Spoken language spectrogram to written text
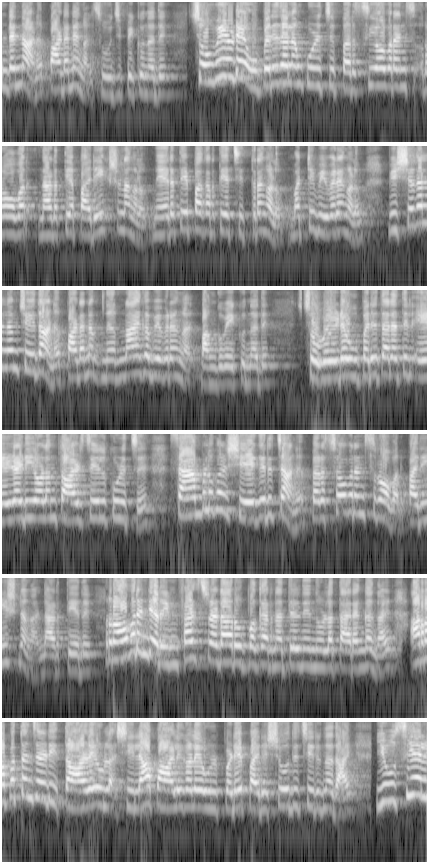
ഉണ്ടെന്നാണ് പഠനങ്ങൾ സൂചിപ്പിക്കുന്നത്. ചൊവ്വയുടെ ഉപരിതലം കുഴിച്ച് പെർസിയോവറൻസ് റോവർ നടത്തിയ പരീക്ഷണങ്ങളും നേരത്തെ പകർത്തിയ ചിത്രങ്ങളും മറ്റു വിവരങ്ങളും വിശകലനം ചെയ്താണ് പഠനം നിർണായക വിവരങ്ങൾ പങ്കുവയ്ക്കുന്നത്. ചൊവ്വയുടെ ഉപരിതലത്തിൽ ഏഴടിയോളം താഴ്ചയിൽ കുഴിച്ച് സാമ്പിളുകൾ ശേഖരിച്ചാണ് പെർസോവറൻസ് റോവർ പരീക്ഷണങ്ങൾ നടത്തിയത്. റോവറിന്റെ റിംഫാക്സ് റഡാർ ഉപകരണത്തിൽ നിന്നുള്ള തരംഗങ്ങൾ അറുപത്തഞ്ചടി താഴെയുള്ള ശിലാപാളികളെ ഉൾപ്പെടെ പരിശോധിച്ചിരുന്നതായി യു സി എൽ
